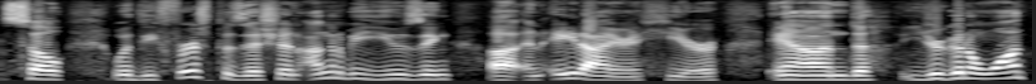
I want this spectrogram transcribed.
So with the first position, I'm going to be using uh, an 8 iron here and you're going to want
